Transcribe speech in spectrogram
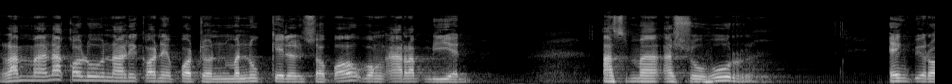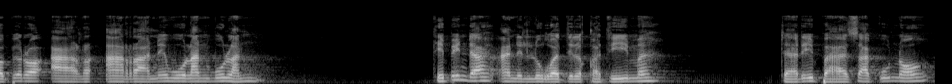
Lamma naqalu nalikane padha menukil sapa wong Arab biyen asma asyuhur ing pira-pira arane wulan-wulan dipindah anil lughatil qadimah dari bahasa kuno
